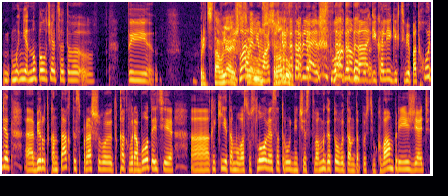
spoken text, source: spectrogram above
Мы, нет, ну, получается, это ты представляешь флагами страну. Представляешь с флагом, да, и коллеги к тебе подходят, э, берут контакты, спрашивают, как вы работаете, э, какие там у вас условия сотрудничества, мы готовы там, допустим, к вам приезжать.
